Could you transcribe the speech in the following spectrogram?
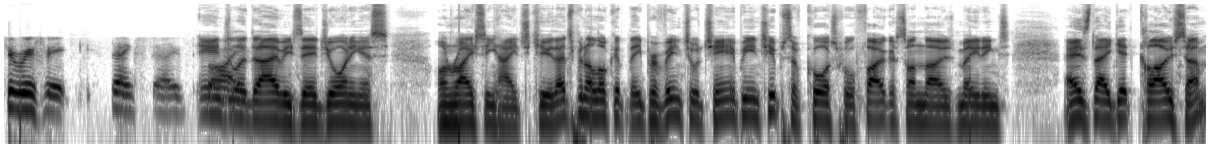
Terrific. Thanks, Dave. Angela Bye. Davies there joining us on Racing HQ. That's been a look at the provincial championships. Of course, we'll focus on those meetings as they get closer.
